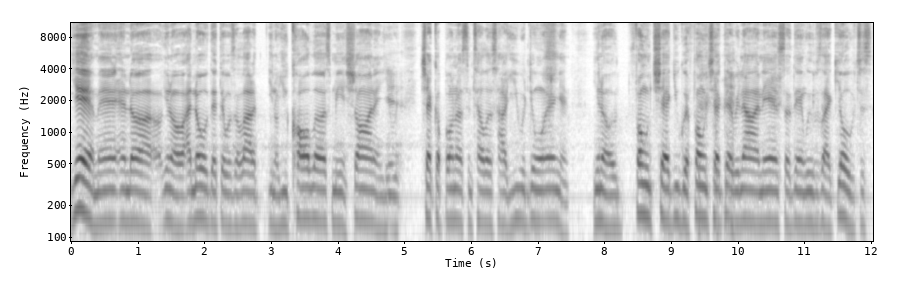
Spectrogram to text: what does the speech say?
Yeah, man, and uh, you know, I know that there was a lot of, you know, you call us, me and Sean, and you Yeah. check up on us and tell us how you were doing, and you know, phone check. You get phone checked every now and then. So then we was like, yo, just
